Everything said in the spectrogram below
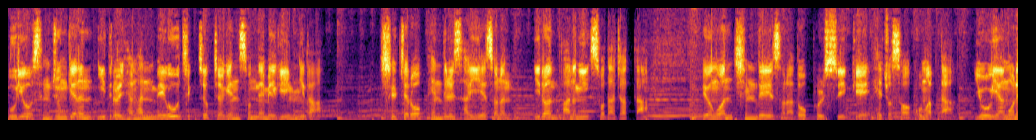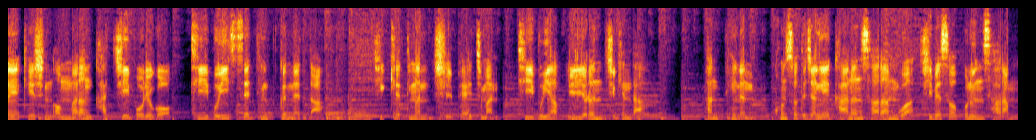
무료 생중계는 이들을 향한 매우 직접적인 손 내밀기입니다. 실제로 팬들 사이에서는 이런 반응이 쏟아졌다. 병원 침대에서라도 볼 수 있게 해줘서 고맙다. 요양원에 계신 엄마랑 같이 보려고 TV 세팅 끝냈다. 티켓팅은 실패했지만 TV 앞 일렬은 지킨다. 한 팬은 콘서트장에 가는 사람과 집에서 보는 사람,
